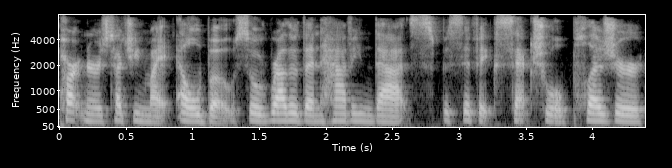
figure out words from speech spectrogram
partner is touching my elbow. So rather than having that specific sexual pleasure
